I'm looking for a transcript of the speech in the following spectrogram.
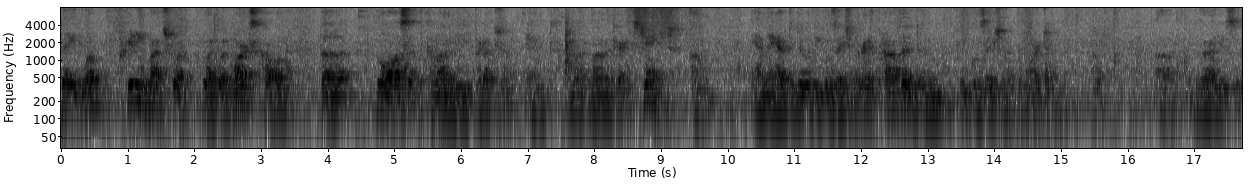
they look pretty much what, like what Marx called the laws of commodity production and mo- monetary exchange. Um, and they have to do with equalization of the rate of profit and equalization at the margin of uh, the values of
